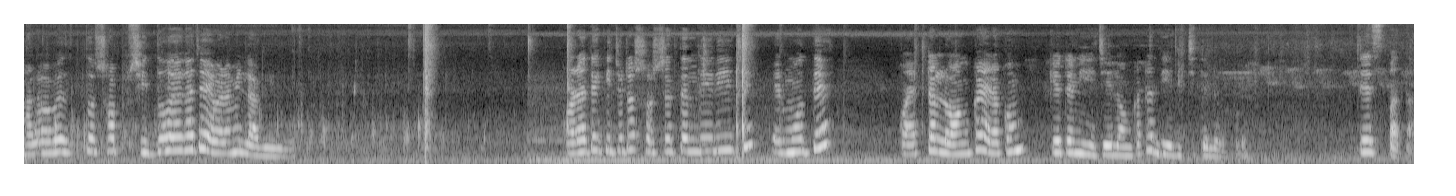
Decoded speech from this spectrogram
ভালোভাবে তো সব সিদ্ধ হয়ে গেছে, এবার আমি লাগিয়ে নেব কড়াইতে কিছুটা সর্ষের তেল দিয়ে দিয়েছি, এর মধ্যে কয়েকটা লঙ্কা এরকম কেটে নিয়েছি, এই লঙ্কাটা দিয়ে দিচ্ছি তেলের উপরে। তেজপাতা।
